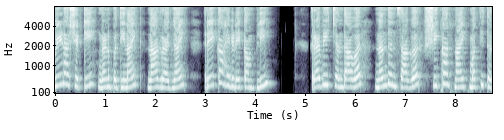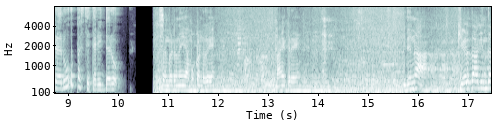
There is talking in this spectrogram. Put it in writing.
ವೀಣಾ ಶೆಟ್ಟಿ, ಗಣಪತಿ ನಾಯ್ಕ್, ನಾಗರಾಜ್ ನಾಯ್ಕ್, ರೇಖಾ ಹೆಗಡೆ ಕಂಪ್ಲಿ, ರವಿ ಚಂದಾವರ್, ನಂದನ್ ಸಾಗರ್, ಶ್ರೀಕಾಂತ್ ನಾಯ್ಕ್ ಮತ್ತಿತರರು ಉಪಸ್ಥಿತರಿದ್ದರು. ಸಂಘಟನೆಯ ಮುಖಂಡರೇ, ನಾಯಕರೇ, ಇದನ್ನ ಕೇಳಿದಾಗಿಂದ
